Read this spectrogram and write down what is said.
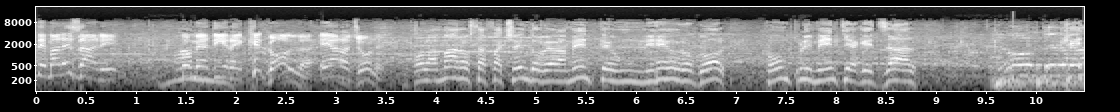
De Malesani come a dire che gol e ha ragione. Con la mano sta facendo veramente un euro gol. Complimenti a Ghezzal. Che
